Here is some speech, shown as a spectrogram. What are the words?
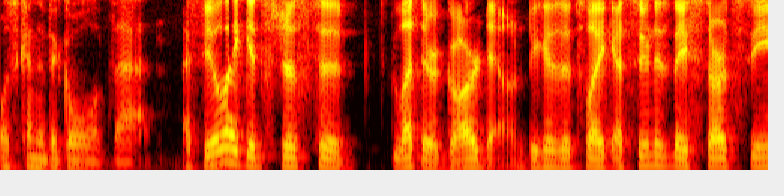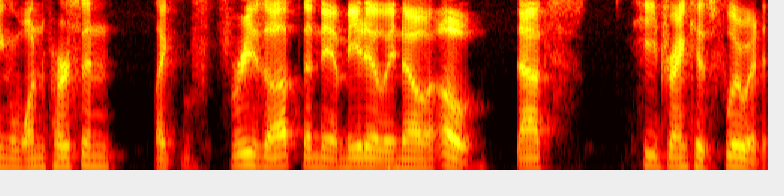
what's kind of the goal of that? I feel like it's just to let their guard down because it's like as soon as they start seeing one person like freeze up, then they immediately know, oh, that's he drank his fluid.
